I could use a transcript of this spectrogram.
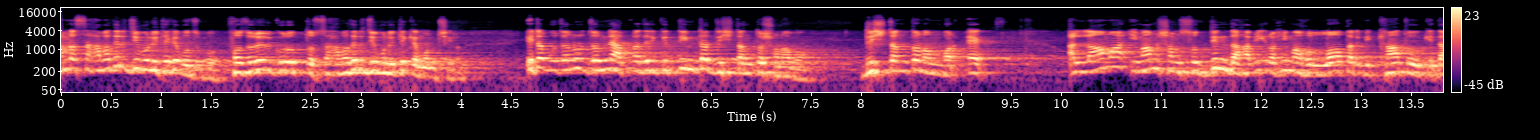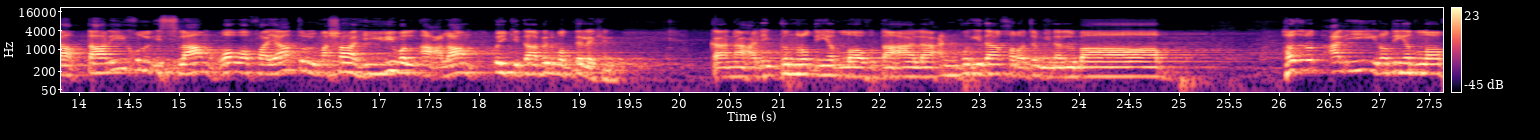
আমরা সাহাবাদের জীবনী থেকে বুঝব, ফজরের গুরুত্ব সাহাবাদের জীবনীতে কেমন ছিল। এটা বোঝানোর জন্য আপনাদেরকে তিনটা দৃষ্টান্ত শোনাবো। দৃষ্টান্ত নম্বর এক, আল্লামা ইমাম শামসুদ্দিন দাহাবি রহিমাহুল্লাহ তার বিখ্যাত কিতাব তারিখুল ইসলাম ওয়া ওয়াফায়াতুল মাশাহিরি ওয়াল আলাম ওই কিতাবের মধ্যে লেখেন, কানা আলিকুন রাদিয়াল্লাহু তাআলা আনহু ইদা খরাজা মিনাল বাব। হজরত আলী রদিয়াল্লাহ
